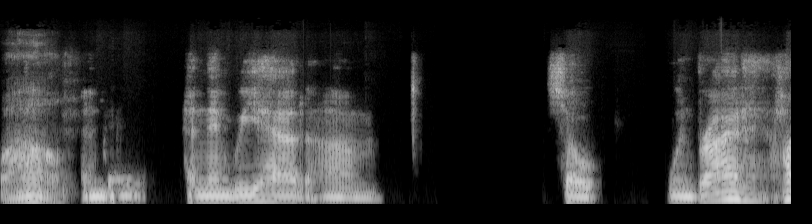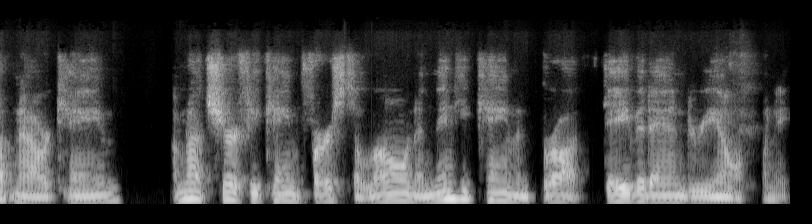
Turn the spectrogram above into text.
Wow. And then and then we had um, so when Brian Huttenauer came, I'm not sure if he came first alone, and then he came and brought David Andreoni.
